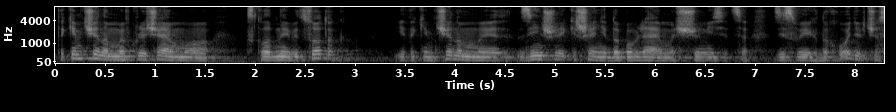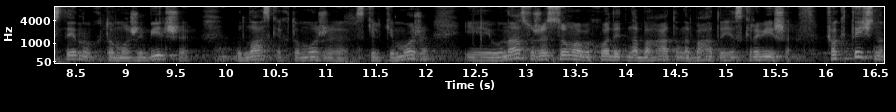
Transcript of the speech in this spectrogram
Таким чином ми включаємо складний відсоток, і таким чином ми з іншої кишені додаємо щомісяця зі своїх доходів частину, хто може більше, будь ласка, хто може скільки може. І у нас вже сума виходить набагато набагато яскравіша. Фактично,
